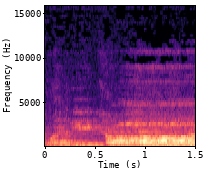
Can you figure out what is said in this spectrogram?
when ye come.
